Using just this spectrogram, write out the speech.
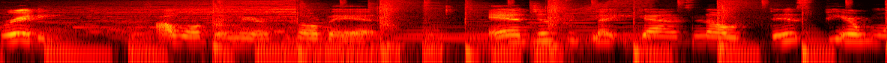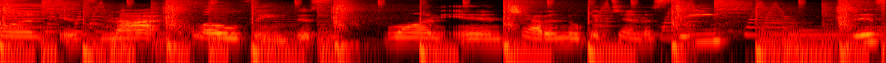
pretty. I want that mirror so bad. And just to let you guys know, this Pier 1 is not closing. This is one in Chattanooga, Tennessee. This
